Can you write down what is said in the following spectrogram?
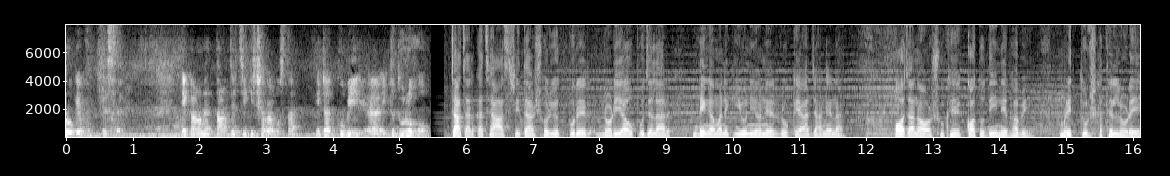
রোগে ভুগতেছে। এ কারণে তার যে চিকিৎসা ব্যবস্থা, এটা খুবই একটু দুরূহ। চাচার কাছে আশ্রিতা শরীয়তপুরের নড়িয়া উপজেলার ডেঙ্গামানিক ইউনিয়নের রোকেয়া জানে না। অজানা অসুখে কতদিন এভাবে মৃত্যুর সাথে লড়ে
